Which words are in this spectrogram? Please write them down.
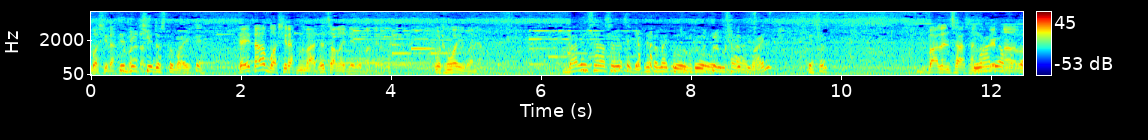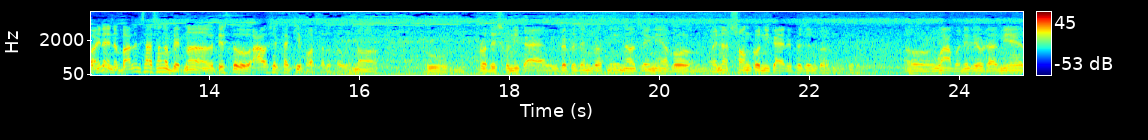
त्यो भएको देखिए। जस्तो भयो क्या। त्यही त बसिराख्नु भएको थियो चलाइदिएको मात्रै हो। उठौँ है भने। बालेङ शाहसँग चाहिँ भेट्ने तपाईँको त्यो इच्छा भएन? त्यसो? बालन शाहसँग भेट्न होइन होइन बालन शाहसँग भेट्न त्यस्तो आवश्यकता के पर्छ र त न ऊ प्रदेशको निकाय रिप्रेजेन्ट गर्ने न चाहिँ नि अब होइन सङ्घको निकाय रिप्रेजेन्ट गर्ने। उहाँ भनेको एउटा मेयर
